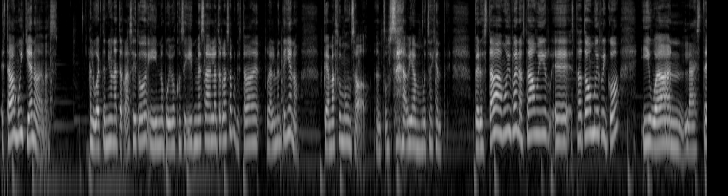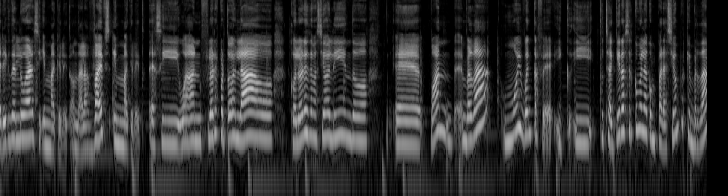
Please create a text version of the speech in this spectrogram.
estaba muy lleno además. El lugar tenía una terraza y todo y no pudimos conseguir mesas en la terraza porque estaba realmente lleno. Que además fuimos un sábado, entonces había mucha gente. Pero estaba muy bueno, estaba muy, eh, estaba todo muy rico y bueno, la aesthetic del lugar sí immaculate, onda, las vibes immaculate. Así, bueno, flores por todos lados, colores demasiado lindos. Eh, en verdad, muy buen café. Y, y pucha, quiero hacer como la comparación porque en verdad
